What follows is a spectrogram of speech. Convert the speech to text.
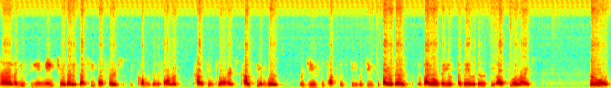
Um, and you'll see in nature that it's actually buffered. It comes in the form of calcium fluoride. Calcium will reduce the toxicity, reduce the bioavailability of fluoride. So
